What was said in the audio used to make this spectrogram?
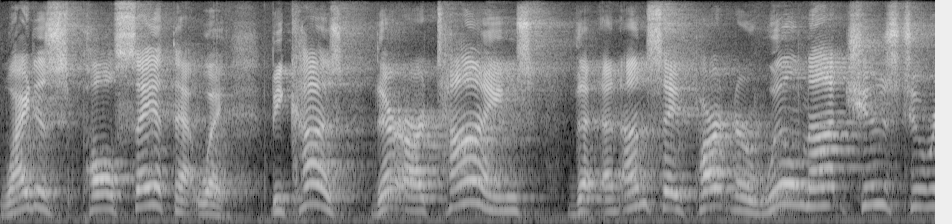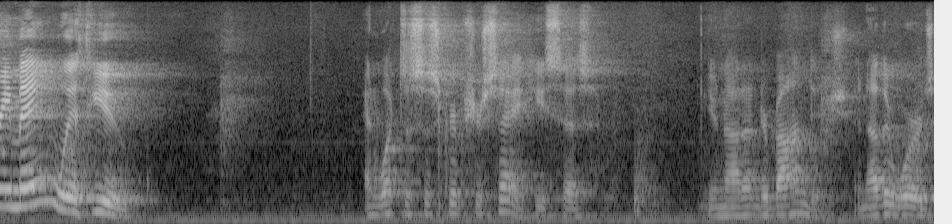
Why does Paul say it that way? Because there are times that an unsaved partner will not choose to remain with you. And what does the scripture say? He says, You're not under bondage. In other words,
